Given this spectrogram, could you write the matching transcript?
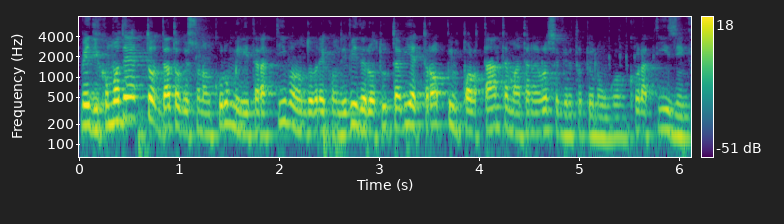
Vedi, come ho detto, dato che sono ancora un militare attivo, non dovrei condividerlo, tuttavia è troppo importante mantenerlo segreto più a lungo. Ancora teasing.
